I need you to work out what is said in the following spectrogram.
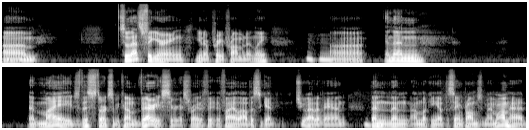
Um, so that's figuring, you know, pretty prominently. Mhm. Uh, and then at my age, this starts to become very serious, right? If if I allow this to get too out of hand, then then I'm looking at the same problems my mom had,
